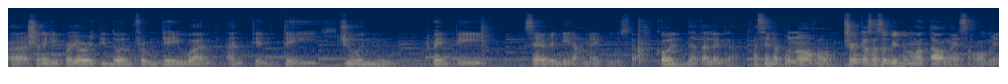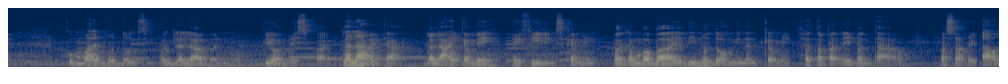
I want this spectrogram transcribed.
Uh, siya naging priority doon from day 1 until day June 20 7 di na kami nag-uusap. Cold na talaga. Kasi napuno ako. Sure ka sasabihin ng mga tao ngayon sa comment, kung mahal mo dogs, ipaglalaban mo. Beyond my spot. Lalaki ka. Lalaki kami. May feelings kami. Pag ang babae, dinodominant kami sa tapat na ibang tao. Masakit. Tao,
